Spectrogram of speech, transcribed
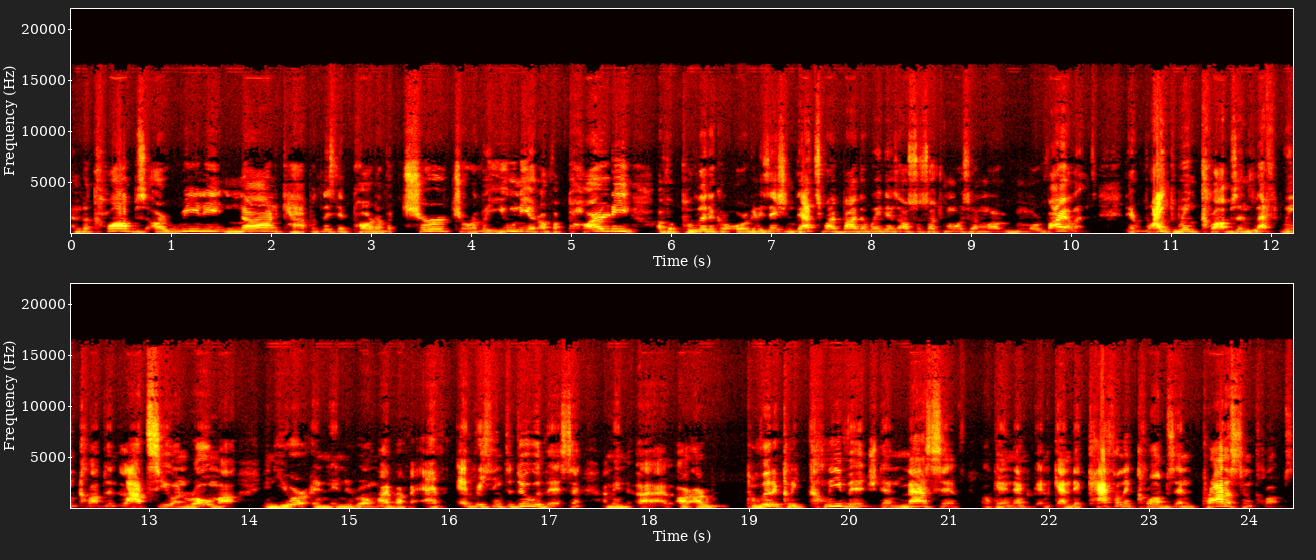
and the clubs are really non-capitalist. They're part of a church or of a union, of a party, of a political organization. That's why, by the way, there's also such more more, more violence. There are right-wing clubs and left-wing clubs, and Lazio and Roma in Europe in, in Rome have, have everything to do with this. I mean, uh, are, are politically cleavaged and massive. Okay, and, and, and the Catholic clubs and Protestant clubs.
